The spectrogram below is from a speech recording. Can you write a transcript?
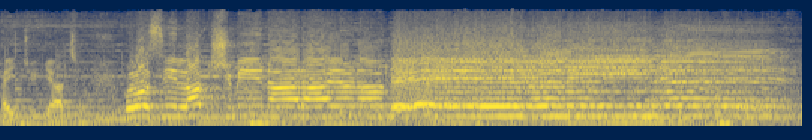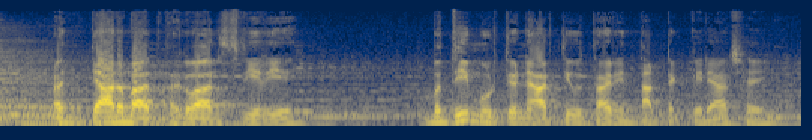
થઈ ચુક્યા છે. બોલો, શ્રી લક્ષ્મી નારાયણ દેવ અને ત્યારબાદ ભગવાન શ્રી બધી મૂર્તિઓને આરતી ઉતારીને તાટક કર્યા છે.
